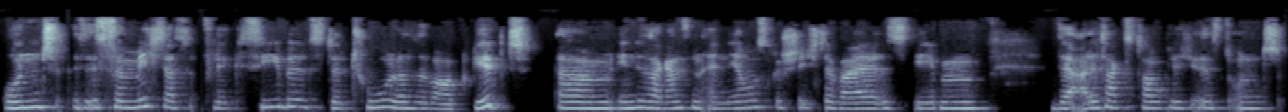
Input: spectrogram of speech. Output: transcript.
Und es ist für mich das flexibelste Tool, was es überhaupt gibt ähm, in dieser ganzen Ernährungsgeschichte, weil es eben sehr alltagstauglich ist und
